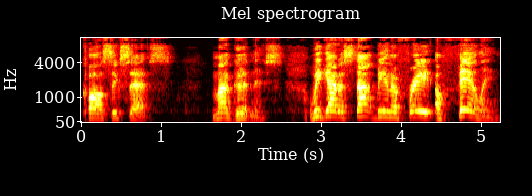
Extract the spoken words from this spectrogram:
called success. My goodness. We got to stop being afraid of failing.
